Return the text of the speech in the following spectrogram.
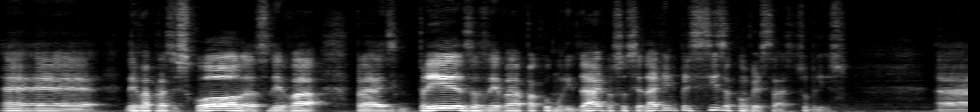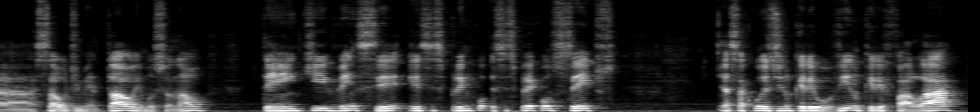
é, é, levar para as escolas, levar para as empresas, levar para a comunidade, para a sociedade, a gente precisa conversar sobre isso. A saúde mental e emocional tem que vencer esses, esses preconceitos essa coisa de não querer ouvir, não querer falar,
